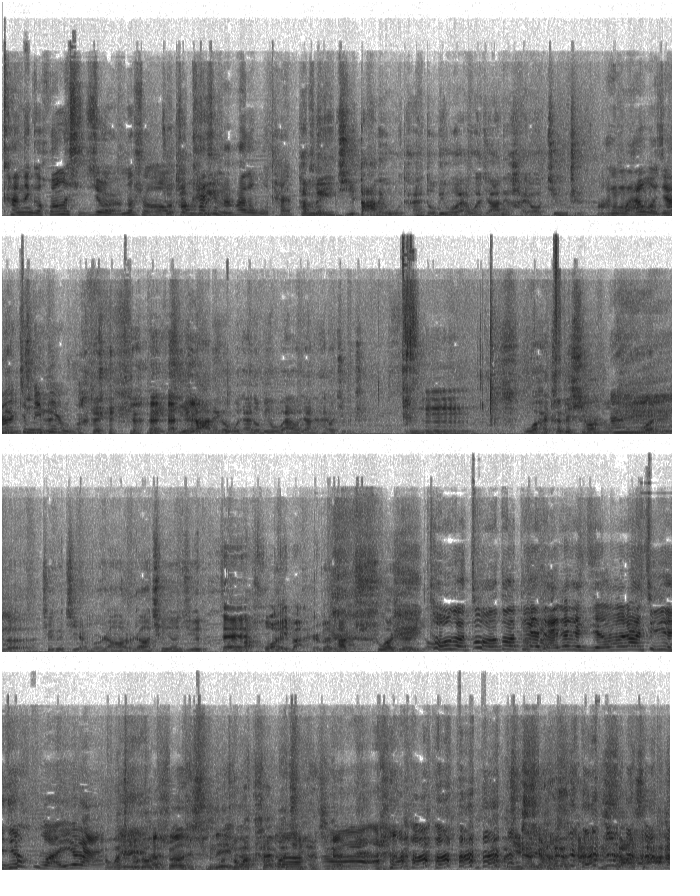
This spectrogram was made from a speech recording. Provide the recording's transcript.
看那个《欢乐喜剧人》的时候，就他每开心麻花的舞台，他每集搭那个舞台都比我爱我家那个还要精致。啊，我爱我家就没变过。对，每集搭那个舞台都比我爱我家那还要精致。嗯，我还特别希望能通过这个这个节目，然后让情景剧再火一把是吧因为？他说是要通过兔子洞电台这个节目让情景剧火一把。通过投到说的是那个通过个，开播情景剧，开播情景剧，你想啥呢？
